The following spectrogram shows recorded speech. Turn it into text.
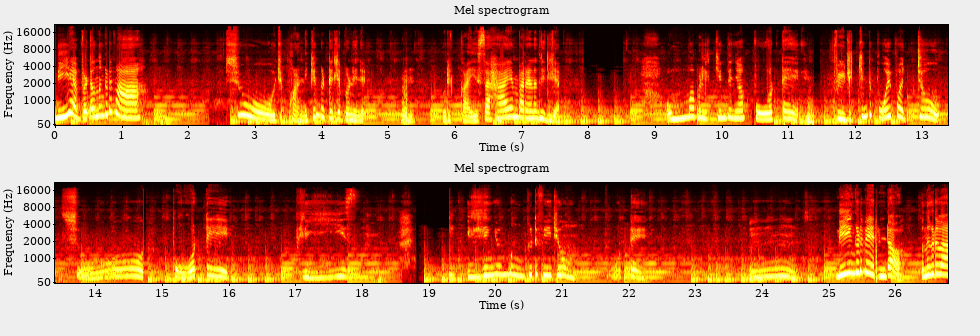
നീ എവിടെ ഒന്നും കൂടെ വാ. ഷോ ഒരു പണിക്കും കിട്ടില്ല പെണ്ണിന്. ഒരു കൈ സഹായം പറയണതില്ല. ഉമ്മ വിളിക്കണ്ട് ഞാൻ പോട്ടെ. വിളിക്കണ്ട് പോയി പറ്റൂ. ഷോ പോട്ടെ. പ്ലീസ്. ഇല്ലെങ്കിൽ ഉമ്മ ഇങ്ങോട്ട് വരും. പോട്ടെ. നീ ഇങ്ങോട്ട് വരുണ്ടോ? ഒന്നിങ്ങോട്ട് വാ.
